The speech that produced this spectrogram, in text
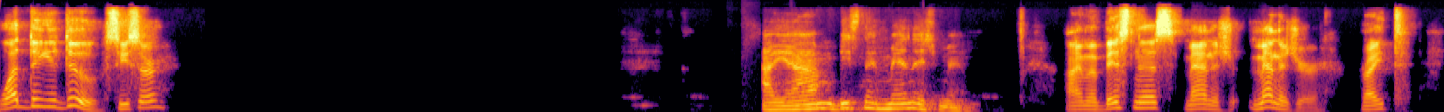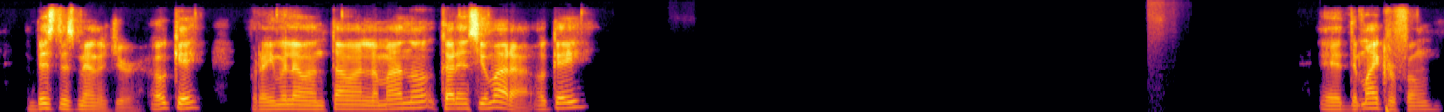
what do you do, Caesar? I am business management. I'm a business manager, manager, right? Business manager. Okay. Por ahí me levantaban la mano. Karen Xiomara, okay? Eh, the microphone.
